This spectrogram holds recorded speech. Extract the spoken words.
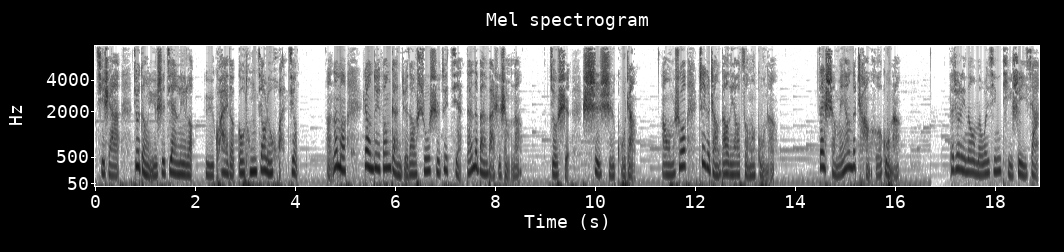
其实啊就等于是建立了愉快的沟通交流环境，啊，那么让对方感觉到舒适最简单的办法是什么呢？就是适时鼓掌。啊，我们说这个掌到底要怎么鼓呢？在什么样的场合鼓呢？在这里呢，我们温馨提示一下：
